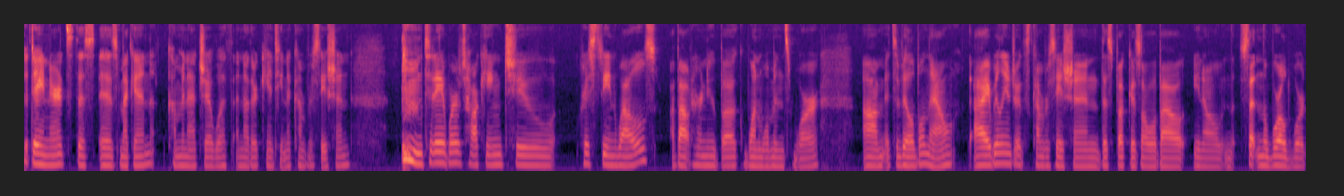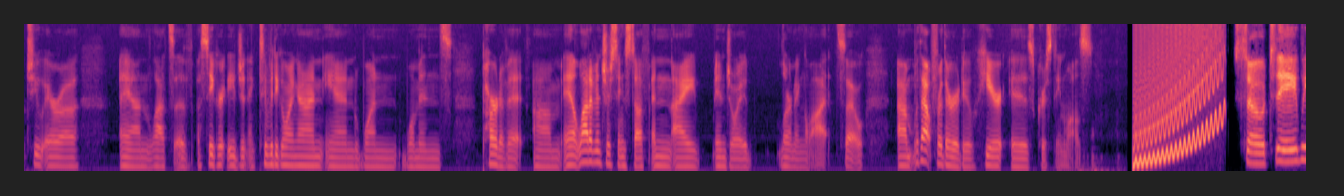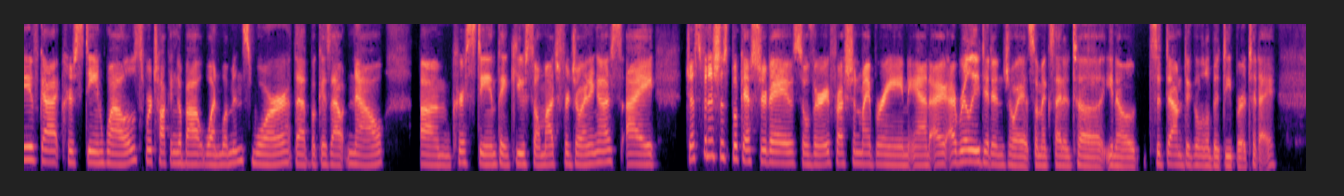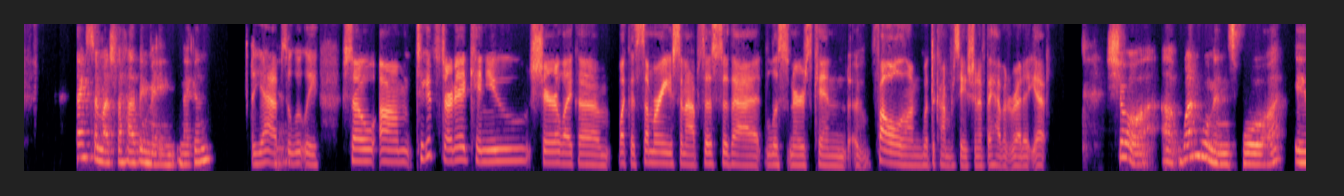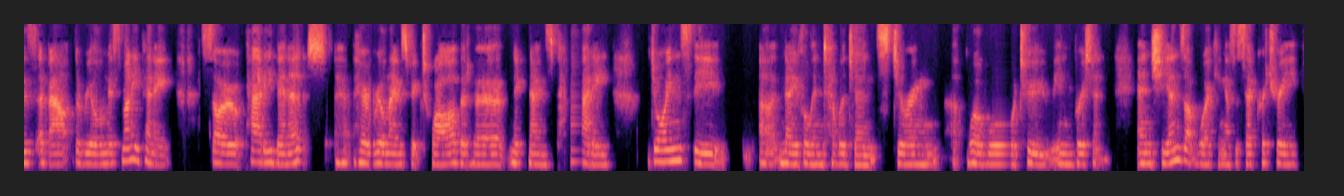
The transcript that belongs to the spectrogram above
Good day, nerds. This is Megan coming at you with another Cantina conversation. Today we're talking to Christine Wells about her new book, One Woman's War. Um, it's available now. I really enjoyed this conversation. This book is all about, you know, set in the World War II era and lots of a secret agent activity going on and one woman's part of it. Um, and a lot of interesting stuff. And I enjoyed learning a lot. So um, without further ado, here is Christine Wells. So today we've got Christine Wells. We're talking about One Woman's War. That book is out now. Um, Christine, thank you so much for joining us. I just finished this book yesterday, so very fresh in my brain, and I, I really did enjoy it. So I'm excited to, you know, sit down, dig a little bit deeper today. Thanks so much for having me, Megan. Yeah, absolutely. Yeah. So, um, to get started, can you share like a um, like a summary synopsis so that listeners can uh, follow along with the conversation if they haven't read it yet? Sure. Uh, One Woman's War is about the real Miss Moneypenny. So Paddy Bennett, her real name's Victoire, but her nickname's Paddy, joins the uh, naval intelligence during uh, World War II in Britain. And she ends up working as a secretary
